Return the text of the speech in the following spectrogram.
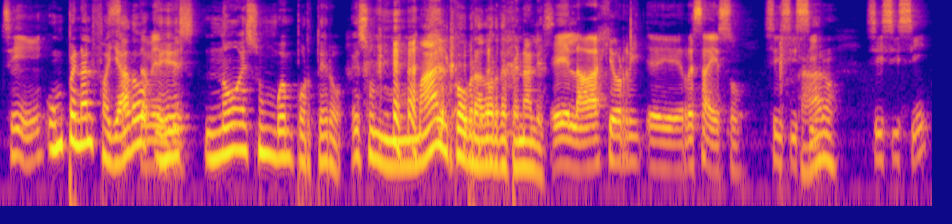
Sí. Un penal fallado es, no es un buen portero. Es un mal cobrador de penales. El adagio eh, reza eso. Sí, sí, claro. sí. Sí, sí, sí.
